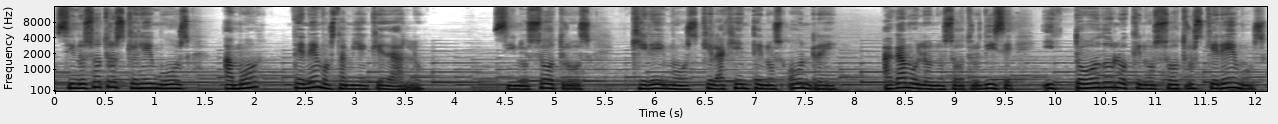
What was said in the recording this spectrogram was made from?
Si nosotros queremos amor, tenemos también que darlo. Si nosotros queremos que la gente nos honre, hagámoslo nosotros. Dice, y todo lo que nosotros queremos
